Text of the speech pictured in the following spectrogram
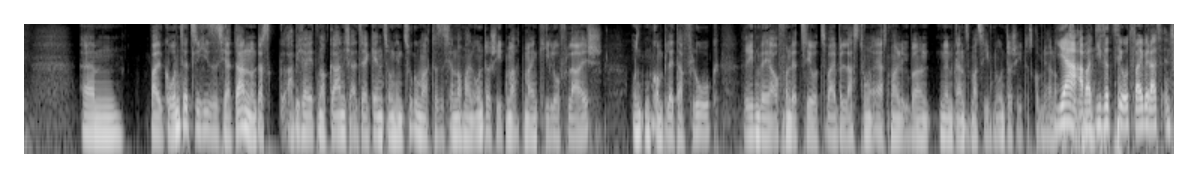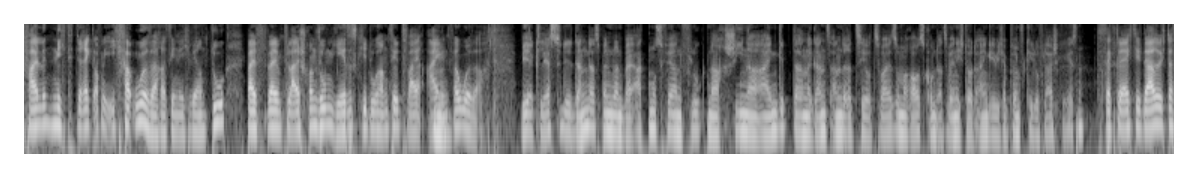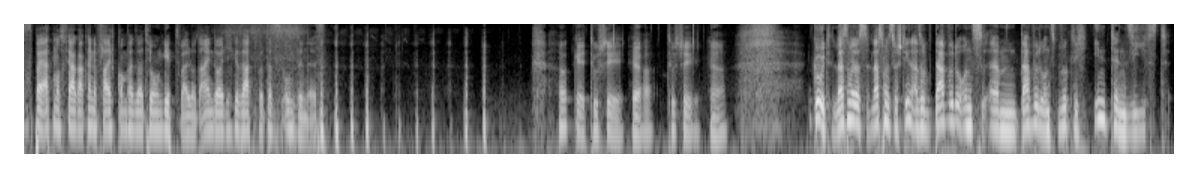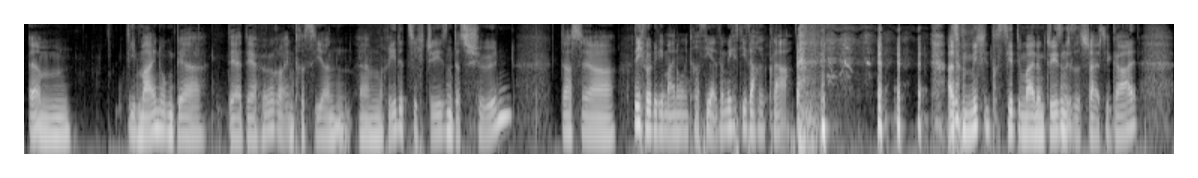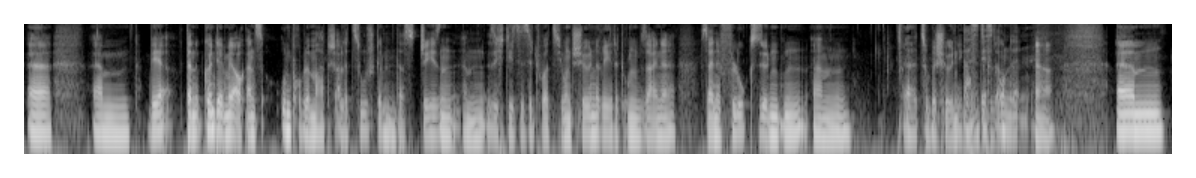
Ähm, weil grundsätzlich ist es ja dann, und das habe ich ja jetzt noch gar nicht als Ergänzung hinzugemacht, dass es ja nochmal einen Unterschied macht, mein Kilo Fleisch und ein kompletter Flug, reden wir ja auch von der CO2-Belastung erstmal über einen ganz massiven Unterschied. Das kommt ja noch Ja, aber ne? diese CO2-Bilanz entfallen nicht direkt auf mich. Ich verursache sie nicht, während du bei, beim Fleischkonsum jedes Kilogramm CO2 eigen Hm. verursachst. Wie erklärst du dir dann das, wenn man bei Atmosphärenflug nach China eingibt, da eine ganz andere CO2-Summe rauskommt, als wenn ich dort eingebe, ich habe fünf Kilo Fleisch gegessen? Das erkläre ich dir dadurch, dass es bei Atmosphäre gar keine Fleischkompensation gibt, weil dort eindeutig gesagt wird, dass es Unsinn ist. Okay, touché, ja, touché, ja. Gut, lassen wir das, lassen wir es so stehen. Also da würde uns, ähm, da würde uns wirklich intensivst ähm, die Meinung der, der, der Hörer interessieren. Ähm, redet sich Jason das schön, dass er, Dich würde die Meinung interessieren. Für mich ist die Sache klar. also mich interessiert die Meinung Jason, ist es scheißegal. Äh, ähm, wer, dann könnt ihr mir auch ganz unproblematisch alle zustimmen, dass Jason ähm, sich diese Situation schönredet, um seine, seine Flugsünden ähm, äh, zu beschönigen. Das ist insgesamt. Unsinn. Ja. Ähm,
